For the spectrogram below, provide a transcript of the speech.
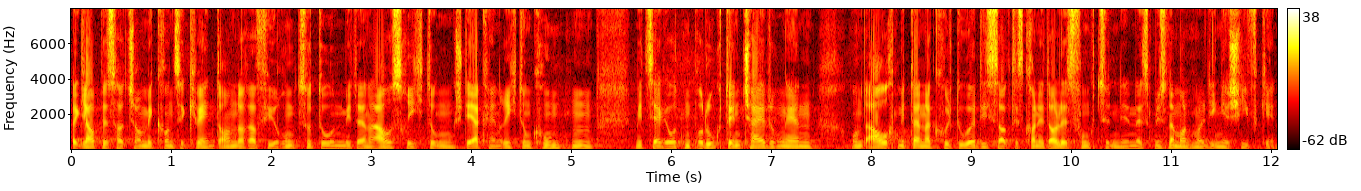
Ich glaube, es hat schon mit konsequent anderer Führung zu tun, mit einer Ausrichtung stärker in Richtung Kunden, mit sehr guten Produktentscheidungen und auch mit einer Kultur, die sagt, es kann nicht alles funktionieren, es müssen auch manchmal Dinge schiefgehen.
